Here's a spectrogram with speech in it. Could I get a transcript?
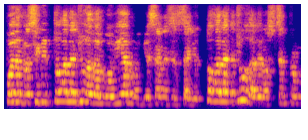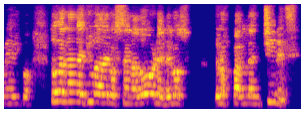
pueden recibir toda la ayuda del gobierno que sea necesario, toda la ayuda de los centros médicos, toda la ayuda de los sanadores, de los, de los parlanchines,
